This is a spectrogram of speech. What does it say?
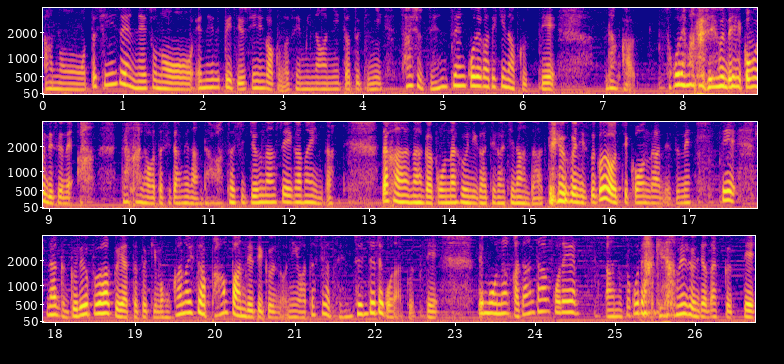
あの私以前ねその NLP という心理学のセミナーに行った時に最初全然これができなくってなんかそこでまた自分でへこむんですよね。あだから私ダメなんだ。私柔軟性がないんだ。だからなんかこんな風にガチガチなんだっていう風にすごい落ち込んだんですね。でなんかグループワークやった時も他の人はパンパン出てくるのに私は全然出てこなくって。でもなんかだんだんこれあのそこで諦めるんじゃなくて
